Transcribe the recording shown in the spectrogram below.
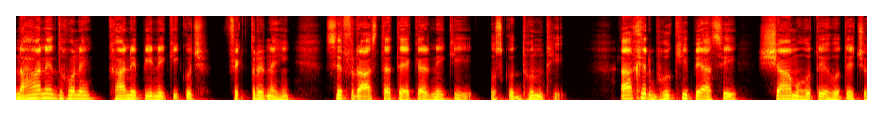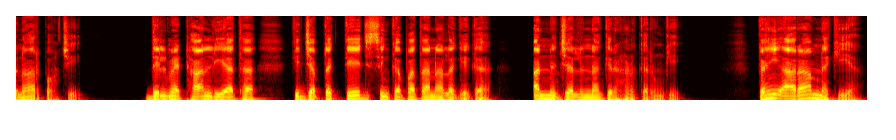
नहाने धोने, खाने पीने की कुछ फ़िक्र नहीं, सिर्फ़ रास्ता तय करने की उसको धुन थी। आखिर भूखी प्यासी शाम होते होते चुनार पहुँची। दिल में ठान लिया था कि जब तक तेज सिंह का पता न लगेगा, अन्न जल न ग्रहण करूँगी। कहीं आराम न किया।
